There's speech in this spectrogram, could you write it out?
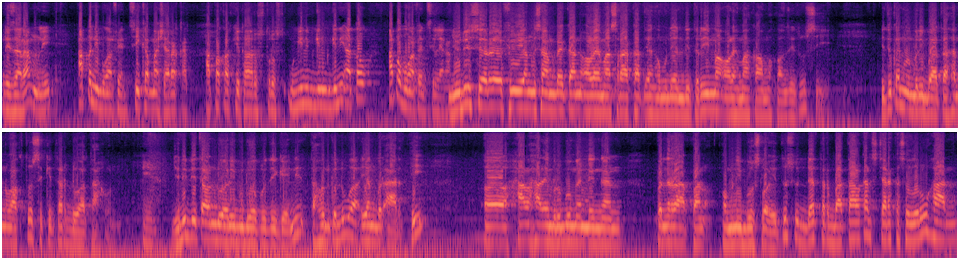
Riza Ramli, apa nih Bung Alfian sikap masyarakat? Apakah kita harus terus begini begini begini atau apa Bung Alfian silakan? Judicial review yang disampaikan oleh masyarakat yang kemudian diterima oleh Mahkamah Konstitusi itu kan memberi batasan waktu sekitar dua tahun. Iya. Jadi di tahun 2023 ini tahun kedua yang berarti eh, hal-hal yang berhubungan dengan penerapan omnibus law itu sudah terbatalkan secara keseluruhan.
